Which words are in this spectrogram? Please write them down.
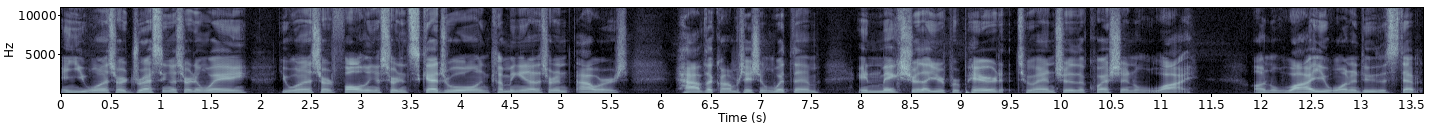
and you want to start dressing a certain way, you want to start following a certain schedule and coming in at a certain hours, have the conversation with them and make sure that you're prepared to answer the question why on why you want to do the step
